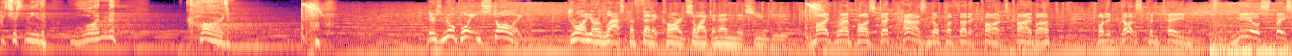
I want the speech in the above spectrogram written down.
I just need one card. There's no point in stalling. Draw your last pathetic card so I can end this, Yugi. My grandpa's deck has no pathetic cards, Kaiba, but it does contain Neo Space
